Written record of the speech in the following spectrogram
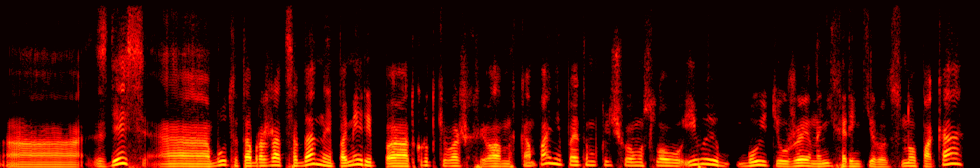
А, здесь а, будут отображаться данные по мере открутки ваших рекламных кампаний по этому ключевому слову, и вы будете уже на них ориентироваться. Но пока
